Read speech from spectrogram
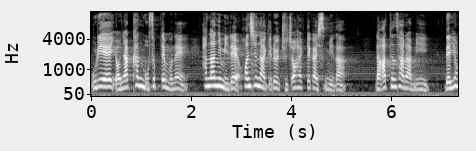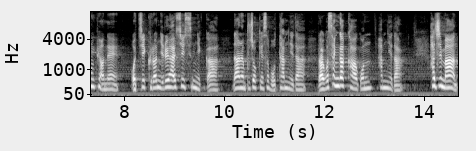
우리의 연약한 모습 때문에 하나님 일에 헌신하기를 주저할 때가 있습니다. 나 같은 사람이 내 형편에 어찌 그런 일을 할 수 있습니까? 나는 부족해서 못합니다. 라고 생각하곤 합니다. 하지만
